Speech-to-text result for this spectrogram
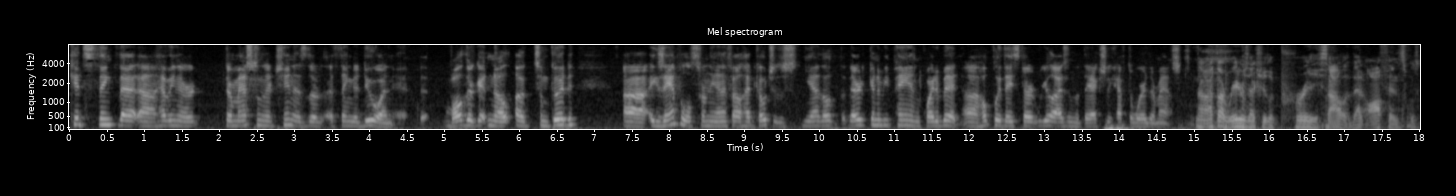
kids think that uh, having their their masks on their chin is the a thing to do, and uh, while they're getting a, a, some good uh, examples from the NFL head coaches, yeah, they're going to be paying quite a bit. Uh, hopefully, they start realizing that they actually have to wear their masks. No, I thought Raiders actually looked pretty solid. That offense was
